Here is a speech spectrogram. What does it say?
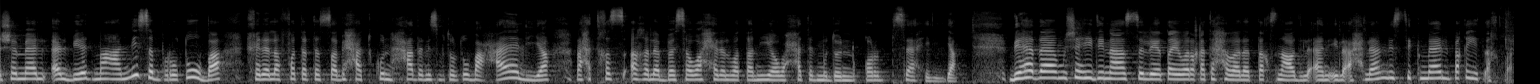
شمال البلاد مع نسب رطوبة خلال فترة الصباح تكون حاضرة نسبة رطوبة عالية. راح تخص أغلب سواحل الوطنية وحتى المدن قرب ساحلية. بهذا مشاهدينا السليطي ورقة أحوال الطقس. نعود الآن إلى أحلام لاستكمال بقية الأخبار.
